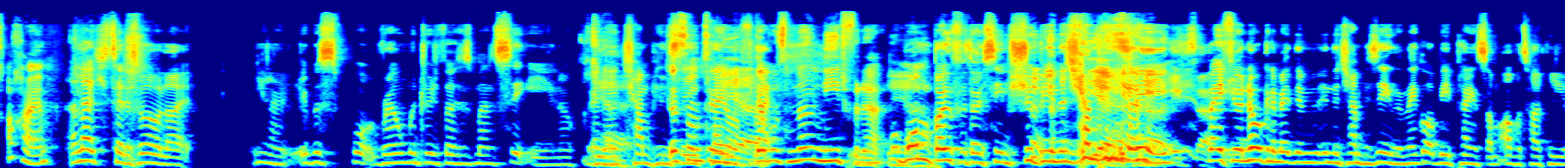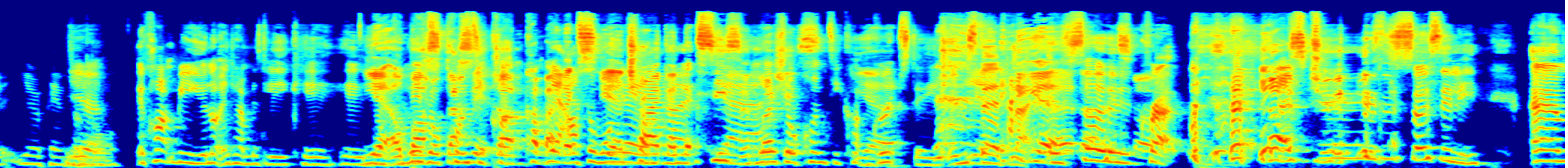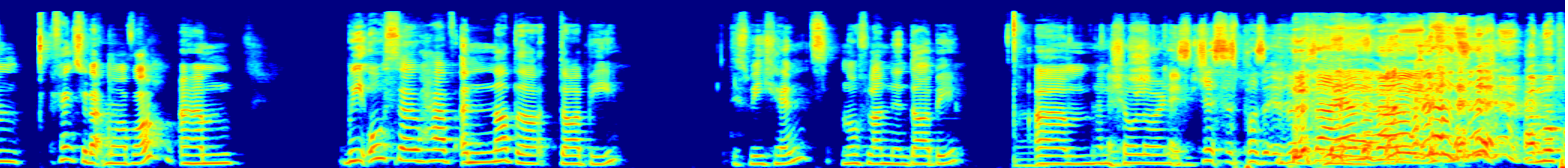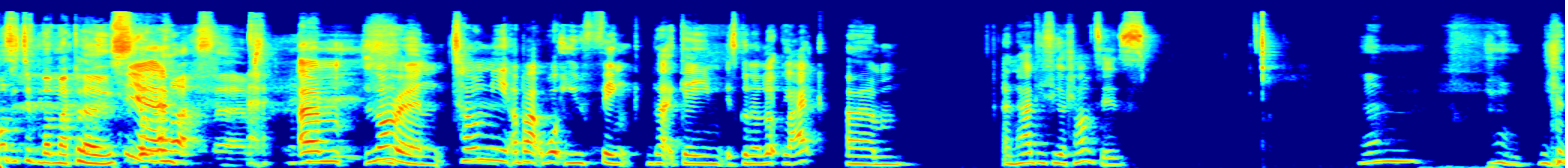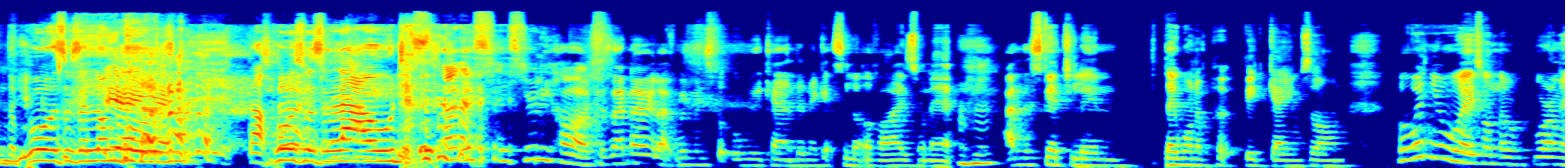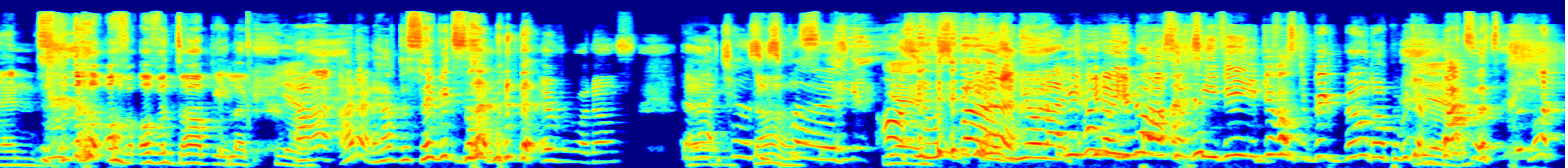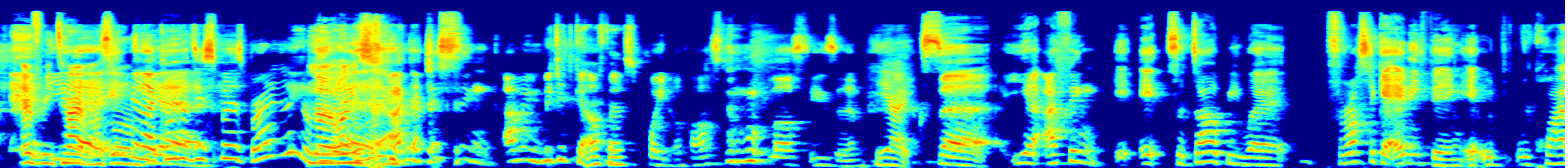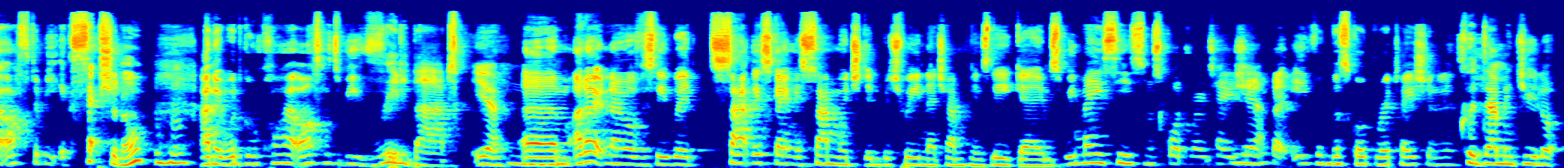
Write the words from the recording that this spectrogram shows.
Okay. And like you said as well, like you know, it was what Real Madrid versus Man City in a, in Yeah. a Champions That's League playoff. Yeah. There was no need for that. well, Yeah. one, both of those teams should be in the Champions Yeah, League. exactly. But if you're not going to make them in the Champions League, then they've got to be playing some other type of Eu- European Yeah. football. It can't be you're not in Champions League here. Here's Yeah, your, or here's your that's Conti it, Cup. Come back Yeah, next, after one game, try again like, next season. yeah. Like, your it's- Conti Cup yeah. group stage instead. Like Yeah, it's so it's not. crap. That's true. this is so silly. Um, thanks for that, Marva. Um, we also have another derby this weekend, North London derby. Um, I'm Okay, sure Lauren is okay. just as positive as I am about I mean, I'm more positive about my clothes. Yeah. But, um, um, Lauren, tell me about what you think that game is going to look like. Um, and how do you see your chances? um, the pause was a long Yeah, pause. yeah. That pause was loud. and it's, it's really hard because I know like women's football weekend and it gets a lot of eyes on it Mhm. and the scheduling they want to put big games on but when you're always on the wrong end of, of a derby like Yeah. I, I don't have the same excitement that everyone else They're um, like Chelsea does. Spurs, Yeah. Arsenal Spurs, and you're like, you, you know, you not?" pass on TV, you give us the big build up, and we get Yeah. battered Every time as well. You're like, can we not Yeah. do Spurs Brighton? No, not? honestly. I, I just think. I mean, we did get our first point of Arsenal last season, Yikes. but yeah, I think it, it's a derby where for us to get anything, it would require us to be exceptional, Mhm. and it would require Arsenal to be really bad. Yeah. Um, I don't know. Obviously, we're sat. This game is sandwiched in between their Champions League games. We may see some squad rotation, Yeah. but even the squad rotation is Could damage you lot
